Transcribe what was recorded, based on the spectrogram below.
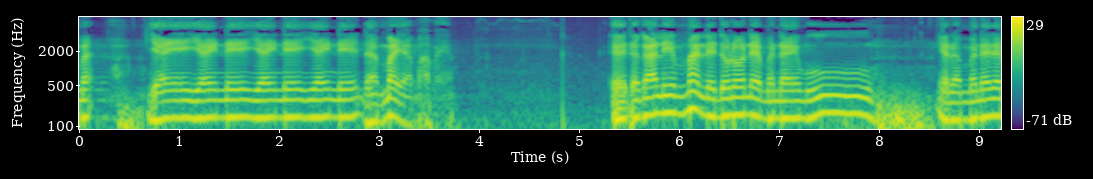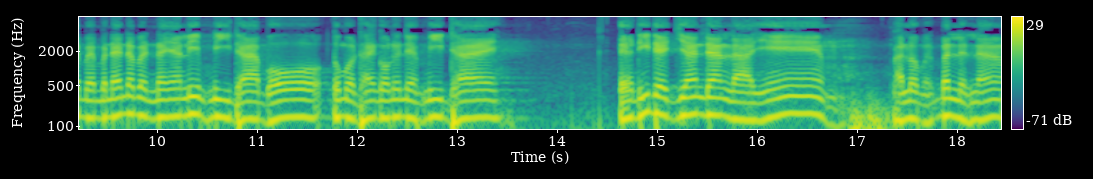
မှရိုင်းရိုင်းနေရိုင်းနေရိုင်းနေဒါမှတ်ရမှာပဲ အဲတကားလေးမှတ်လေတော်တော်နဲ့မနိုင်ဘူးအဲ့ဒါမနိုင်တဲ့ပဲမနိုင်တဲ့ပဲနိုင်ရန်လေးမိတာပေါ့သို့မဟုတ်ထိုင်ကုန်လေးနဲ့မိထိုင်အဲဒီတဲ့ကြမ်းတမ်းလာရင်ဘာလို့မပက်လက်လန်း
